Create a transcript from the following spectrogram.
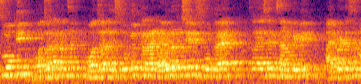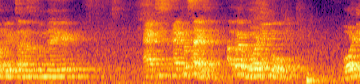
स्मोकिंग बहुत ज़्यादा कंसंट बहुत ज़्यादा स्मोकिंग कर रहा है रेगुलर चेन स्मोकर है तो ऐसे इंसान के भी हाइपरटेंशन होने के चांसेस बन जाएँगे एक्सरसाइज अगर बॉडी को बॉडी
